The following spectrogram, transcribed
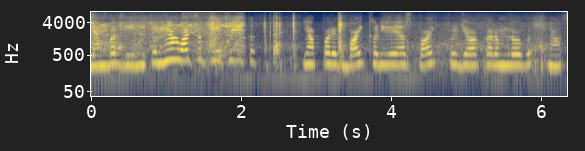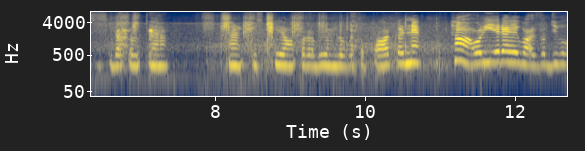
लैम्बर गिनी तो नहीं है, हमारे साथ पीछे एक, यहाँ पर एक बाइक खड़ी हुई है। उस बाइक पर जाकर हम लोग यहाँ से सीधा चलते हैं ना। एंड इसके यहाँ पर अभी हम लोगों को पार करने हाँ। और ये रहे भाई साहब जी वो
